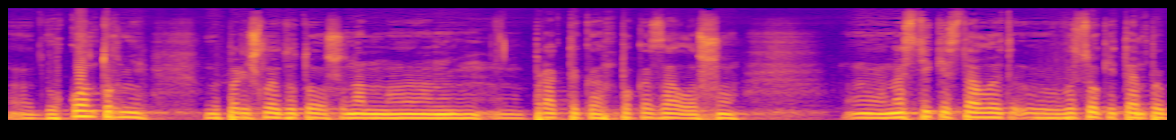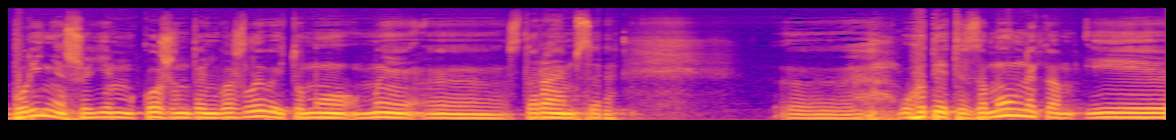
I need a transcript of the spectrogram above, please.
двохконтурні. Ми перейшли до того, що нам практика показала, що настільки стали високі темпи буріння, що їм кожен день важливий, тому ми стараємося угодити замовникам і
